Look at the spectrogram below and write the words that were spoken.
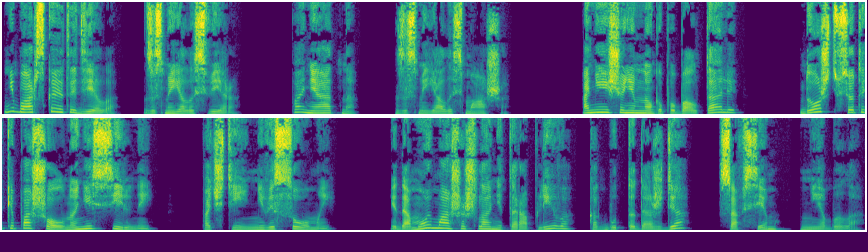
Не барское это дело, засмеялась Вера. Понятно, засмеялась Маша. Они еще немного поболтали. Дождь все-таки пошел, но не сильный, почти невесомый. И домой Маша шла неторопливо, как будто дождя совсем не было.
